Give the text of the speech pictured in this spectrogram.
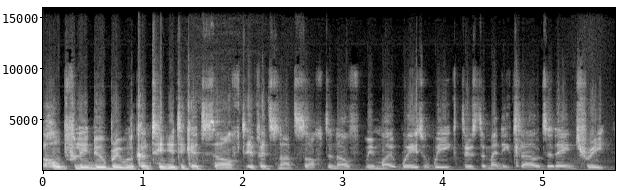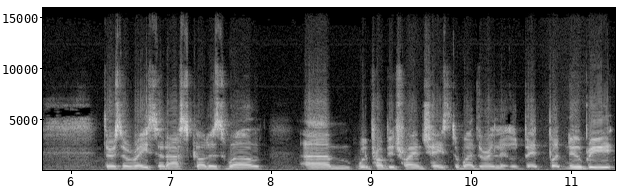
hopefully Newbury will continue to get soft. If it's not soft enough, we might wait a week. There's the many clouds at Aintree. There's a race at Ascot as well. Um, we'll probably try and chase the weather a little bit, but Newbury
